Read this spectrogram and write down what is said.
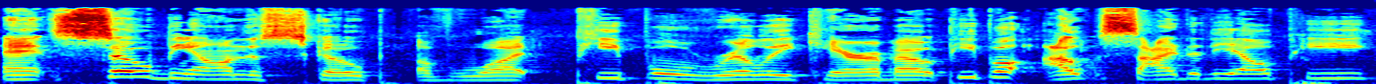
and it's so beyond the scope of what people really care about. People outside of the LP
